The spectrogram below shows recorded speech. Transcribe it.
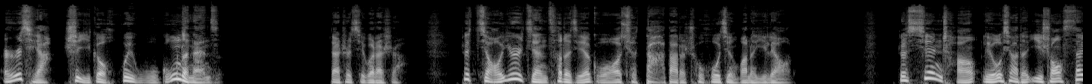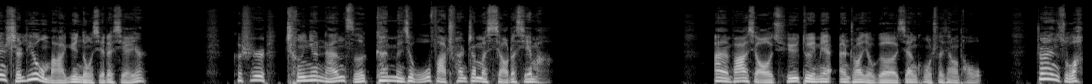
而且啊是一个会武功的男子。但是奇怪的是啊，这脚印检测的结果却大大的出乎警方的意料了。这现场留下的一双三十六码运动鞋的鞋印可是成年男子根本就无法穿这么小的鞋码。案发小区对面安装有个监控摄像头，专案组啊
